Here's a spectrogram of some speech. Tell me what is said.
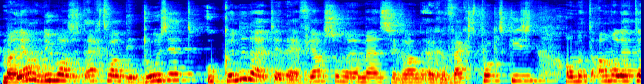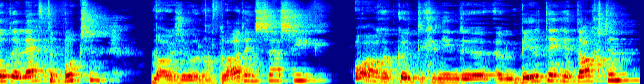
maar ja, nu was het echt wel die boosheid. Hoe kun je dat uit je lijf? Ja, sommige mensen gaan een gevechtsport kiezen om het allemaal uit de lijf te boksen. Maar zo'n ontladingssessie, oh, je, kunt, je neemt een beeld in gedachten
